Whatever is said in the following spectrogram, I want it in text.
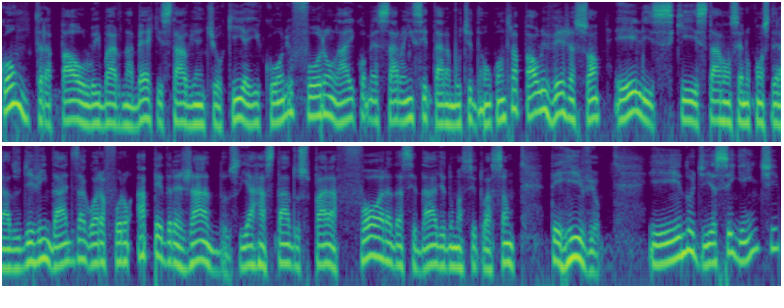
contra Paulo e Barnabé, que estavam em Antioquia e Icônio, foram lá e começaram a incitar a multidão contra Paulo. E veja só, eles que estavam sendo considerados divindades agora foram apedrejados e arrastados para fora da cidade numa situação terrível. E no dia seguinte,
